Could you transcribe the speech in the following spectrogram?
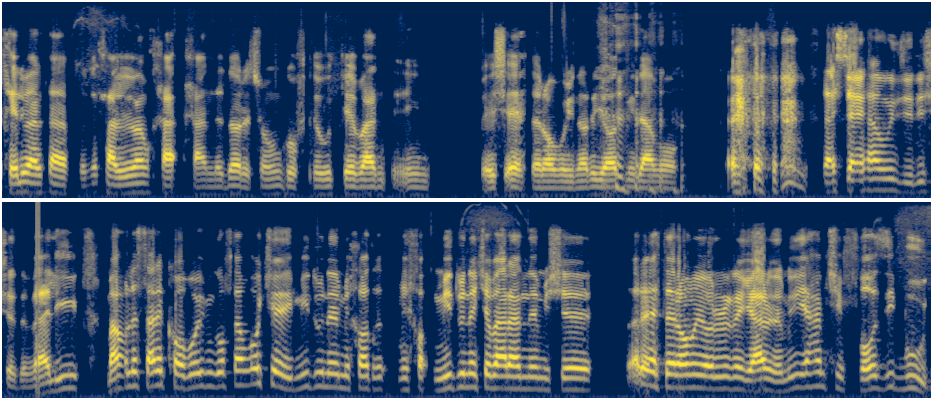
خیلی برای طرف خبیبم خنده داره. چون گفته بود که من این بهش احترام و اینا رو یاد میدم و قشنگ همون جوری شده. ولی من حالا سر کابوی می‌گفتم اوکی می‌دونه می‌خواد, می‌دونه که برنده میشه. داره احترام یارو رو نگه میداره. یه همچین فازی بود.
